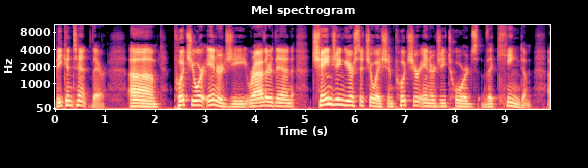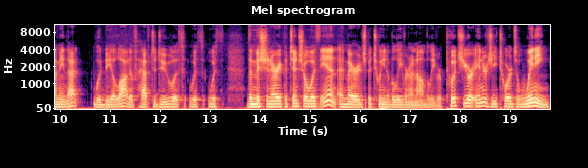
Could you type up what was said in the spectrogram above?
Be content there. Um, put your energy rather than changing your situation, put your energy towards the kingdom. I mean, that would be a lot of have to do with with with the missionary potential within a marriage between a believer and a non believer. Put your energy towards winning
